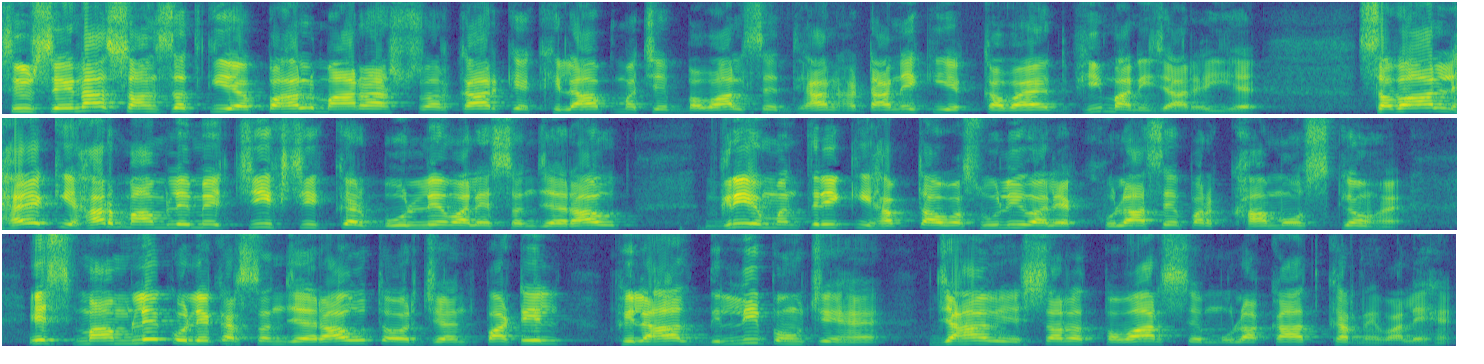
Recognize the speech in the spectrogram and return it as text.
शिवसेना सांसद की यह पहल महाराष्ट्र सरकार के खिलाफ मचे बवाल से ध्यान हटाने की एक कवायद भी मानी जा रही है। सवाल है कि हर मामले में चीख चीख कर बोलने वाले संजय राउत, गृह मंत्री की हफ़्ता वसूली वाले खुलासे पर खामोश क्यों हैं? इस मामले को लेकर संजय राउत और जयंत पाटिल फ़िलहाल दिल्ली पहुँचे हैं, जहाँ वे शरद पवार से मुलाकात करने वाले हैं।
